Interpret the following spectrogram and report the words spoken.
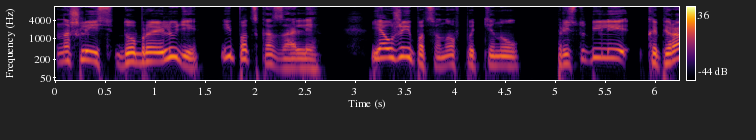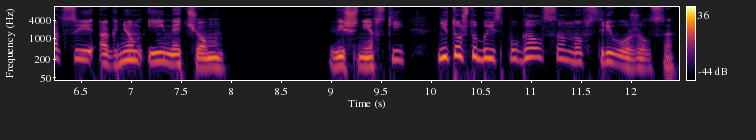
нашлись добрые люди и подсказали». Я уже и пацанов подтянул. Приступили к операции огнем и мячом. Вишневский не то чтобы испугался, но встревожился.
